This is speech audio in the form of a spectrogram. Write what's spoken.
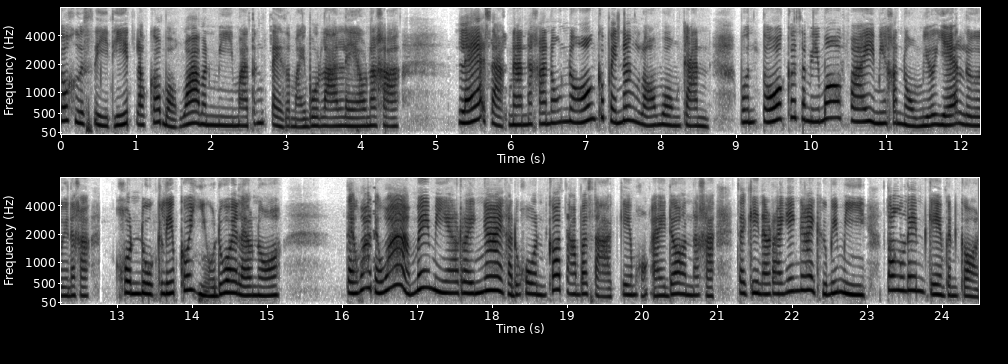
ก็คือสี่ทิศ แล้วก็บอกว่า มันมีมาตั้งแต่สมัยโบราณแล้วนะคะ และจากนั้นนะคะ น้อง ๆ ก็ไปนั่งล้อมวงกัน บนโต๊ะก็จะมีหม้อไฟ มีขนมเยอะแยะเลยนะคะ คนดูคลิปก็หิวด้วยแล้วเนาะ แต่ว่า แต่ว่าไม่มีอะไรง่ายค่ะทุกคน ก็ตามภาษาเกมของ idol นะคะ จะกินอะไรง่าย ๆ คือไม่มี ต้องเล่นเกมกันก่อน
